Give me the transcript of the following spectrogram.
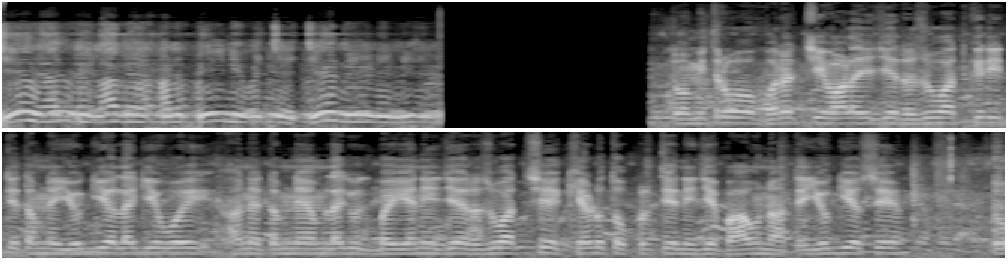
જે વ્યાજબી લાગે અને બેયની વચ્ચે જે નિર્ણય તો મિત્રો ભરતસિંહ વાળાએ જે રજૂઆત કરી તે તમને યોગ્ય લાગી હોય અને તમને એમ લાગ્યું કે ભાઈ એની જે રજૂઆત છે ખેડૂતો પ્રત્યેની જે ભાવના તે યોગ્ય છે, તો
